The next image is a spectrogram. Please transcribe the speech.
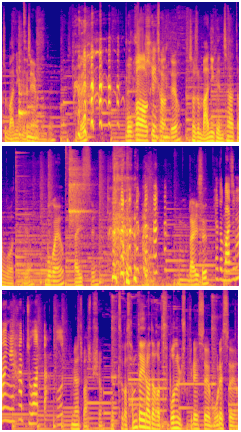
좀 많이 드네요. 괜찮았는데 네? 뭐가 괜찮은데요? 저 좀 많이 괜찮았던 것 같은데요 뭐가요? nice 음, nice 그래도 마지막에 합 좋았다. good. 고민하지 마십시오 레트가 3대1 하다가 두 번을 죽기로 했어요 뭘 했어요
